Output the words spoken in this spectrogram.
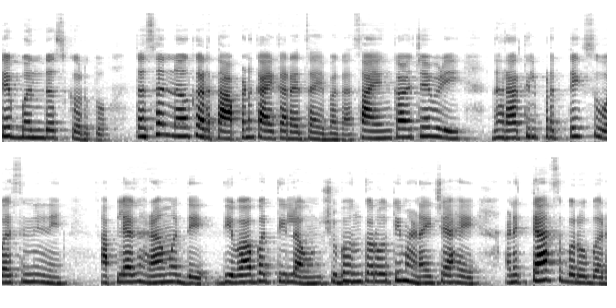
ते बंदच करतो. तसं न करता आपण काय करायचं आहे बघा? सायंकाळच्या वेळी घरातील प्रत्येक सुवासिनीने आपल्या घरामध्ये दिवाबत्ती लावून शुभंकरोती म्हणायची आहे आणि त्याचबरोबर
